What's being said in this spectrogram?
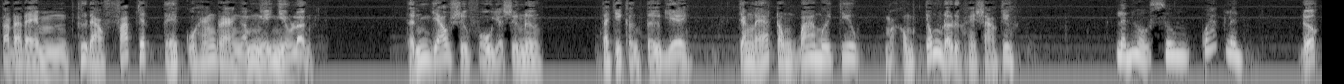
ta đã đem thứ đao pháp chết tiệt của hắn ra ngẫm nghĩ nhiều lần. Thỉnh giáo sư phụ và sư nương ta chỉ cần tự vệ chẳng lẽ trong 30 chiêu mà không chống đỡ được hay sao chứ lệnh hồ sung quát lên. Được.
